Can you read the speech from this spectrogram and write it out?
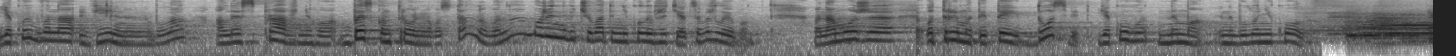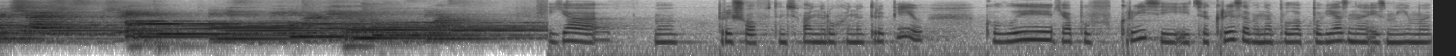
якою б вона вільною не була, але справжнього безконтрольного стану вона може й не відчувати ніколи в житті. Це важливо. Вона може отримати той досвід, якого нема і не було ніколи. І Я прийшов в танцювальну рухальну терапію, коли я був в кризі, і ця криза вона була пов'язана із моїми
